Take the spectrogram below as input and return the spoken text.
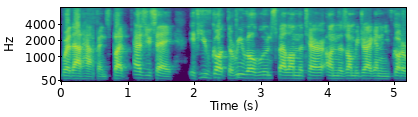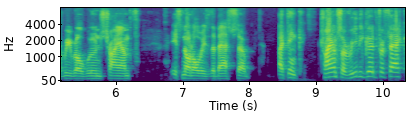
where that happens. But as you say, if you've got the reroll wound spell on the terror on the zombie dragon and you've got a reroll wounds triumph, it's not always the best. So I think triumphs are really good for Fek.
